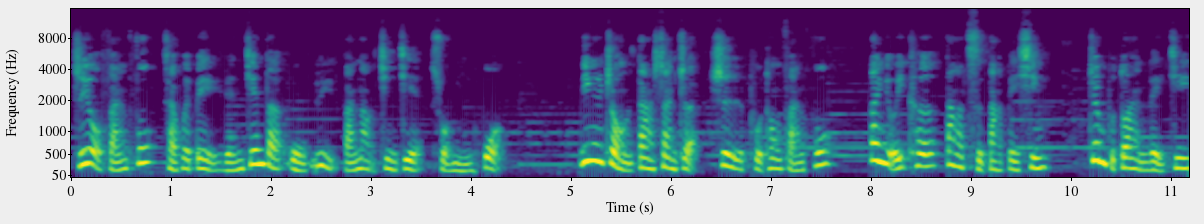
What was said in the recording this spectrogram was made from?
只有凡夫才会被人间的五欲烦恼境界所迷惑。另一种大善者是普通凡夫，但有一颗大慈大悲心，正不断累积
